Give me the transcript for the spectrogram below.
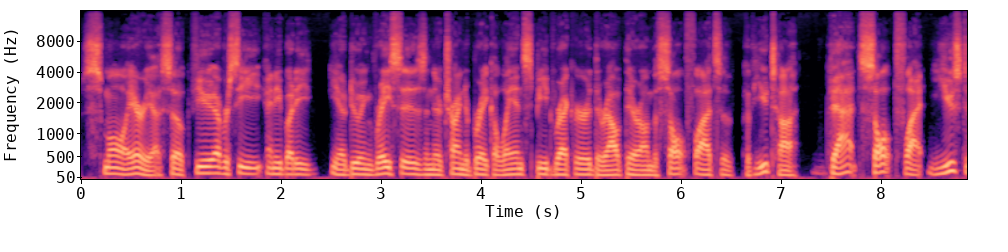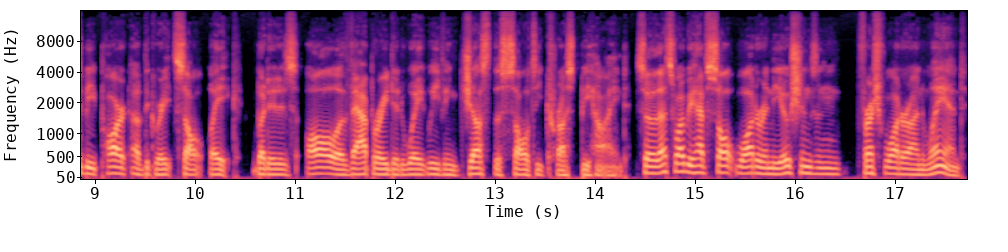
small area. So if you ever see anybody, you know, doing races and they're trying to break a land speed record, they're out there on the salt flats of, of Utah, that salt flat used to be part of the Great Salt Lake, but it is all evaporated away, leaving just the salty crust behind. So that's why we have salt water in the oceans and fresh water on land.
